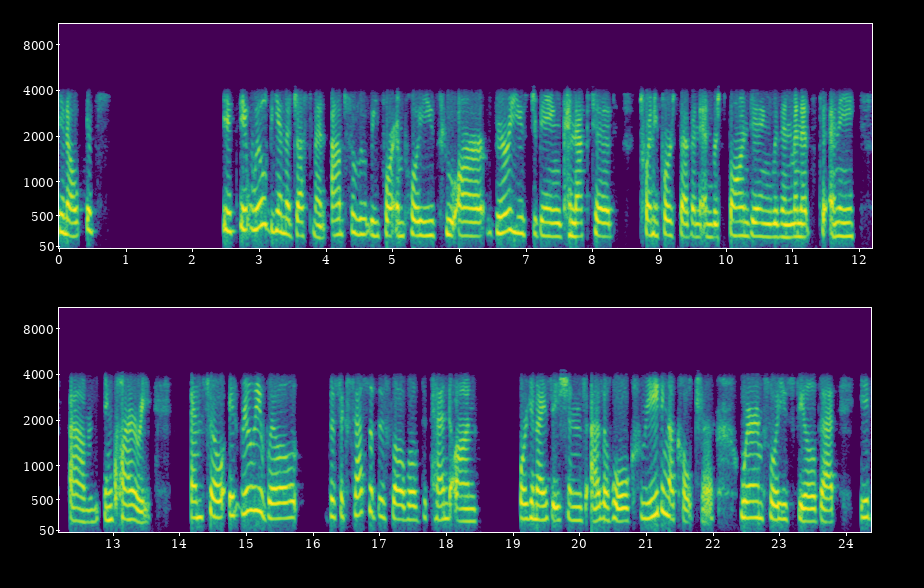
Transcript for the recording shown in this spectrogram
you know it's it, it will be an adjustment, absolutely, for employees who are very used to being connected 24 7 and responding within minutes to any um, inquiry. And so it really will, the success of this law will depend on organizations as a whole creating a culture where employees feel that it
